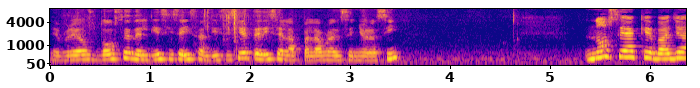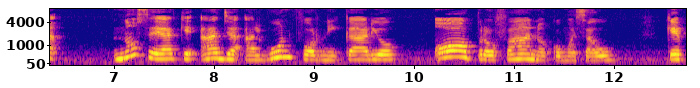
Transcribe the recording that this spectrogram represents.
Hebreos 12 del 16 al 17 dice la palabra del Señor así. No sea que vaya, no sea que haya algún fornicario o profano como Esaú, que,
